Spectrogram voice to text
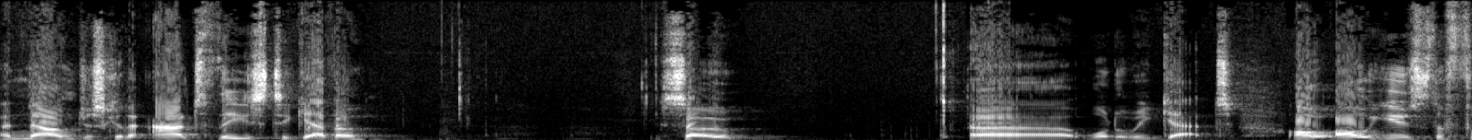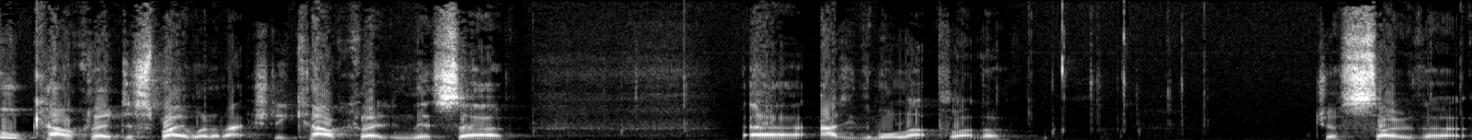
And now I'm just going to add these together. So uh, what do we get? I'll, I'll, use the full calculator display when I'm actually calculating this, uh, uh, adding them all up rather, just so that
